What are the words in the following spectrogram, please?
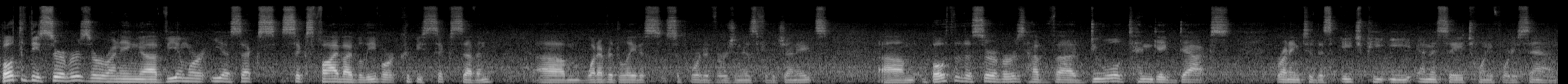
Both of these servers are running uh, VMware ESX 6.5, I believe, or it could be 6.7, um, whatever the latest supported version is for the Gen 8s. Um, both of the servers have uh, dual 10 gig DACs running to this HPE MSA 2040 SAN.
